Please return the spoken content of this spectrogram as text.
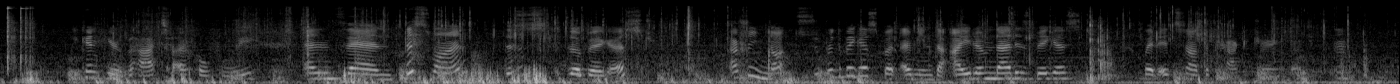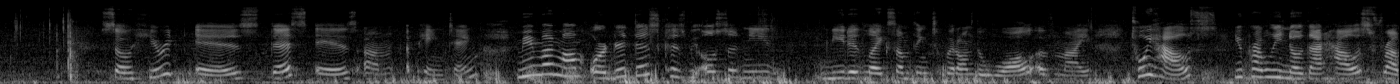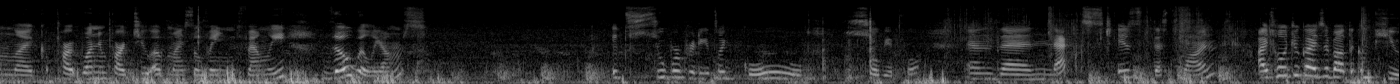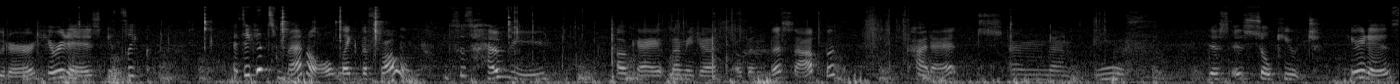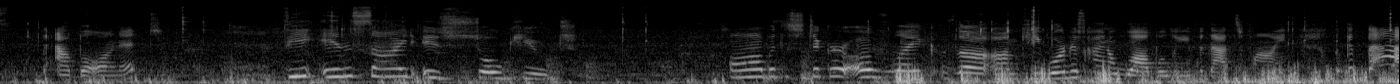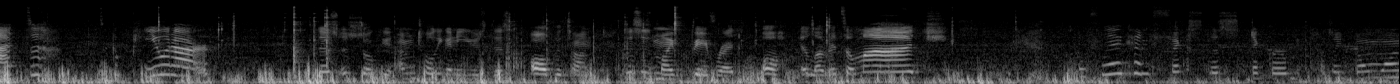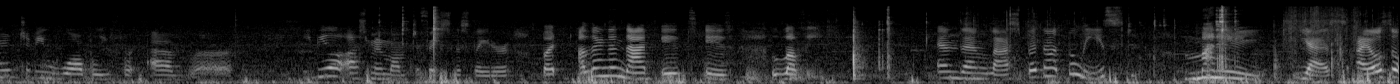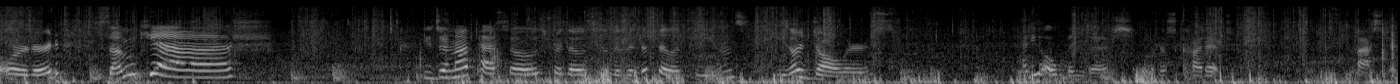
You can hear that, uh, hopefully. And then this one, this is the biggest. Actually, not super the biggest, but I mean the item that is biggest. But it's not the packaging. Mm. So here it is. This is um, a painting. Me and my mom ordered this because we also need needed like something to put on the wall of my toy house. You probably know that house from like part one and part two of my Sylvanian family, the Williams. It's super pretty. It's like gold. So beautiful. And then next is this one. I told you guys about the computer. Here it is. It's like, I think it's metal, like the phone. This is heavy. Okay, let me just open this up, cut it, and then, Oof. This is so cute. Here it is, the apple on it. The inside is so cute. Oh, but the sticker of like the um, keyboard is kind of wobbly, but that's fine. Look at that. It's a computer. This is so cute. I'm totally going to use this all the time. This is my favorite. Oh, I love it so much. Hopefully I can fix this sticker because I don't want it to be wobbly forever. maybe I'll ask my mom to fix this later. But other than that, it is lovely. And then last but not the least, money. Yes, I also ordered some cash. These are not pesos for those who live in the Philippines. These are dollars. How do you open this? Just cut it? Plastic.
